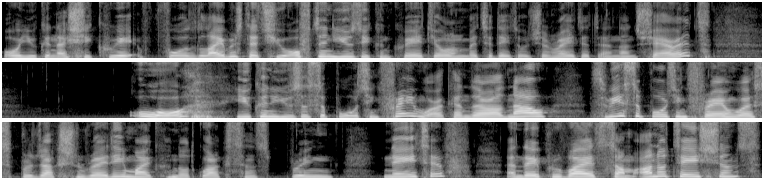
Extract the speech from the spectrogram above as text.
Or you can actually create, for the libraries that you often use, you can create your own metadata, generate it, and then share it. Or you can use a supporting framework. And there are now three supporting frameworks production ready, Micronaut, Quarkus, and Spring Native. And they provide some annotations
